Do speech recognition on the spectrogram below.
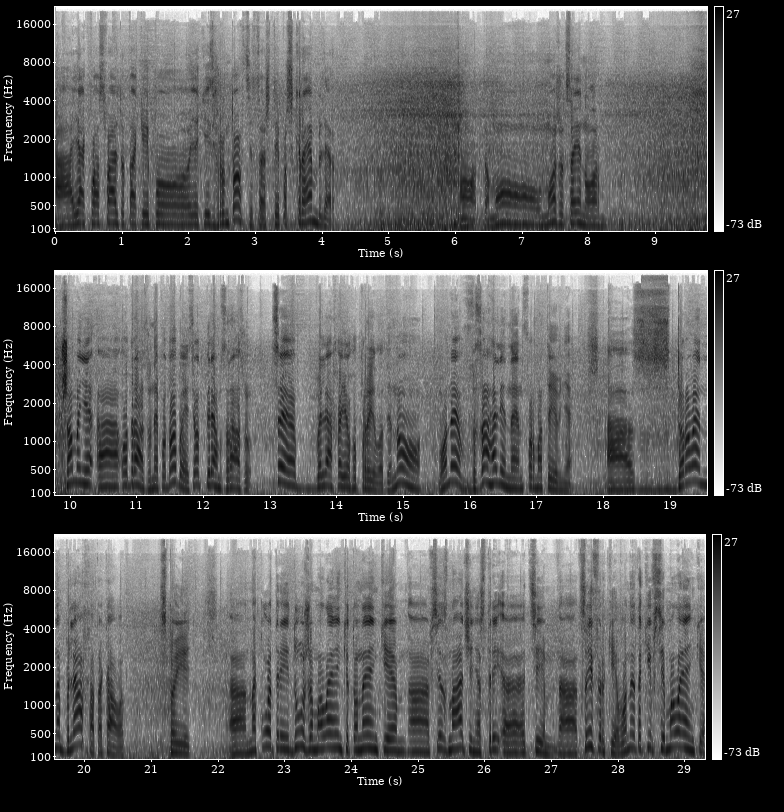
а як по асфальту, так і по якійсь ґрунтовці. Це ж типу скремблер. От, тому може це і норм. Що мені е, одразу не подобається, от прям зразу, це бляха його прилади. Ну, вони взагалі не інформативні. А, здоровенна бляха така от стоїть, на котрій дуже маленькі, тоненькі е, всі значення, е, ці е, циферки, вони такі всі маленькі.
